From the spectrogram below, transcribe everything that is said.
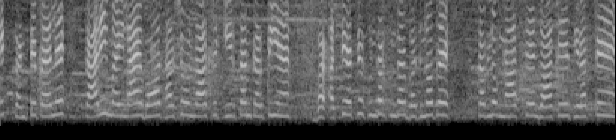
एक घंटे पहले सारी महिलाएँ बहुत हर्षोल्लास से कीर्तन करती हैं। अच्छे अच्छे सुंदर सुंदर भजनों पे सब लोग नाचते हैं, गाते हैं, थिरकते हैं।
